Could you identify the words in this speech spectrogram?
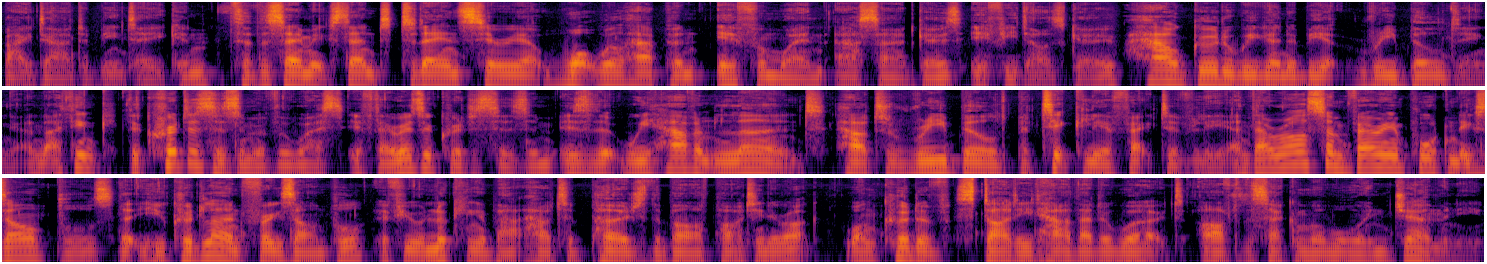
Baghdad had been taken. To the same extent, today in Syria, what will happen if and when Assad goes, if he does go? How good are we going to be at rebuilding? And I think the criticism of the West, if there is a criticism, is that we haven't learnt how to rebuild particularly effectively. And there are some very important examples that you could learn. For example, if you were looking about how to purge the Ba'ath Party in Iraq, one could have studied how that had worked after the Second World War in Germany.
